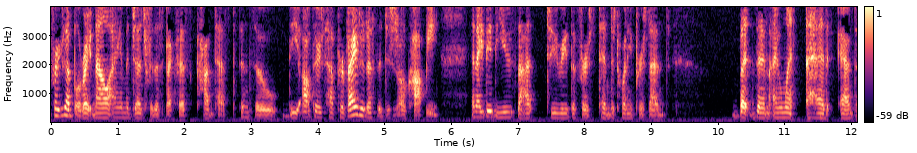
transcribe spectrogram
for example, right now I am a judge for the SpecFest contest, and so the authors have provided us a digital copy, and I did use that to read the first 10 to 20%. But then I went ahead and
